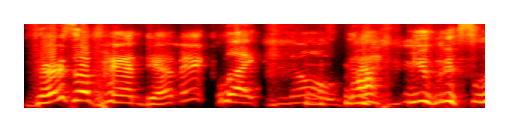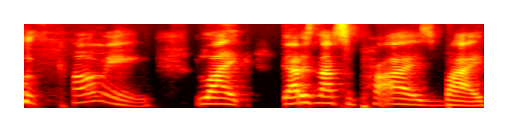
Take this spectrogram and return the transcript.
there's a pandemic like no god knew this was coming like god is not surprised by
